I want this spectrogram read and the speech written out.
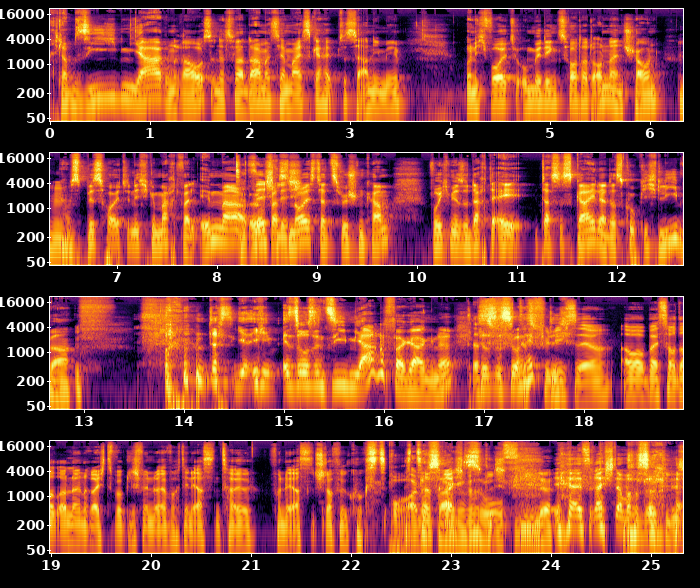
ich glaube, sieben Jahren raus und das war damals der meistgehypteste Anime. Und ich wollte unbedingt Sword Art Online schauen. Hm. Habe es bis heute nicht gemacht, weil immer irgendwas Neues dazwischen kam, wo ich mir so dachte, ey, das ist geiler, das gucke ich lieber. Und das, so sind sieben Jahre vergangen, ne? Das, das ist so das heftig. Das fühle ich sehr. Aber bei Sword Art Online reicht es wirklich, wenn du einfach den ersten Teil von der ersten Staffel guckst. Boah, das, das reicht so viele. Ja, es reicht aber das wirklich.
